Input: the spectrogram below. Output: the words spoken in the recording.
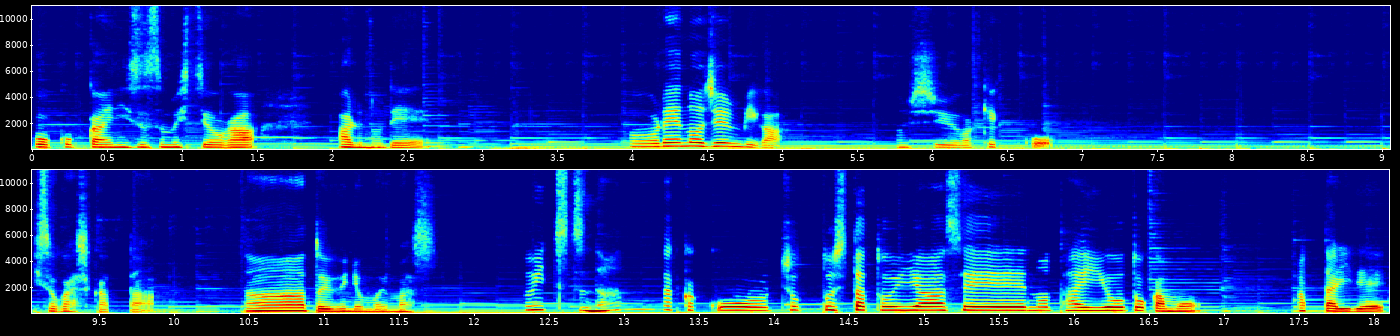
報告会に進む必要があるので、それの準備が今週は結構忙しかったなぁというふうに思います。と言いつつ、なんだかこう、ちょっとした問い合わせの対応とかもあったりで、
